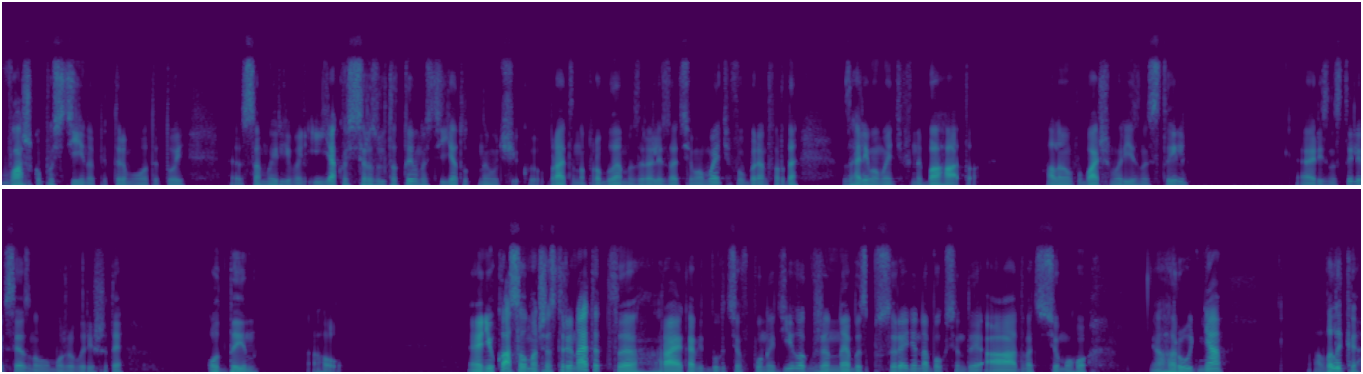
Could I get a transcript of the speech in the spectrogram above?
важко постійно підтримувати той е, самий рівень. І якось результативності я тут не очікую. Брати на проблеми з реалізацією моментів у Брентфорда взагалі моментів небагато. Але ми побачимо різний стиль. Е, різний стиль і все знову може вирішити один гол. Ньюкасл Манчестер Юнайтед гра, яка відбудеться в понеділок, вже не безпосередньо на боксінди, а 27 грудня. Велике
